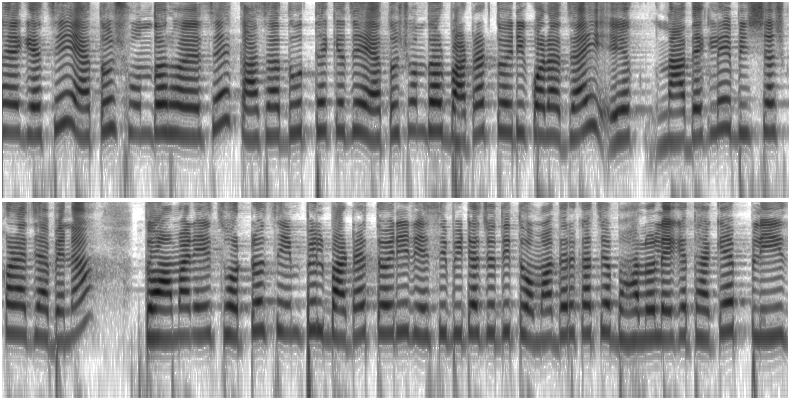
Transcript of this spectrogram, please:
হয়ে গেছি, এত সুন্দর হয়েছে। কাঁচা দুধ থেকে যে এত সুন্দর বাটার তৈরি করা যায়, এ না দেখলেই বিশ্বাস করা যাবে না। তো আমার এই ছোট্ট সিম্পল বাটার তৈরি রেসিপিটা যদি তোমাদের কাছে ভালো লেগে থাকে, প্লিজ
